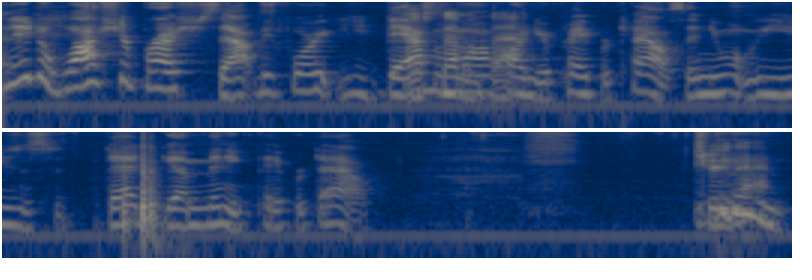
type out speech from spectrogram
need to wash your brushes out before you dab There's them off on your paper towels. Then you won't be using dead gum mini paper towel. True that.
